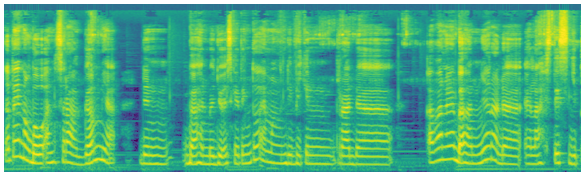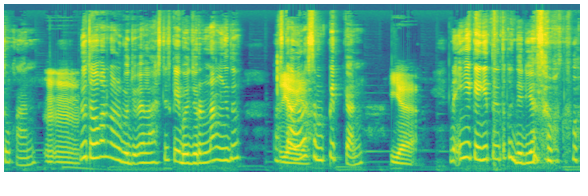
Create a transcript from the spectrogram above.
tapi emang bawaan seragam ya. Dan bahan baju ice skating tuh emang dibikin rada apa namanya bahannya rada elastis gitu kan. Mm-mm. Lu tau kan kalau baju elastis kayak baju renang gitu, pasti Iya, awalnya iya. sempit kan. Iya. Nah iya kayak gitu itu kejadian sama gue.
